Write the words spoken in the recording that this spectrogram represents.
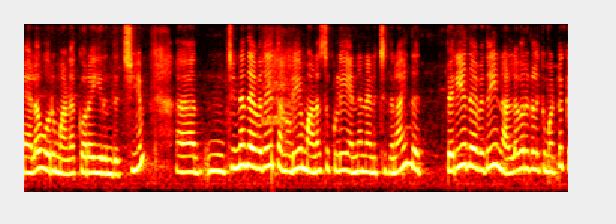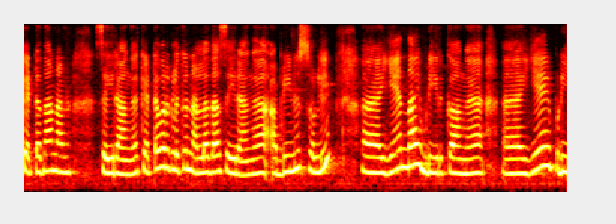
மேலே ஒரு மனக்குறை இருந்துச்சு. சின்ன தேவதை தன்னுடைய மனசுக்குள்ளேயே என்ன நினச்சிதுன்னா இந்த பெரிய தேவதை நல்லவர்களுக்கு மட்டும் கெட்டதாக ந செய்கிறாங்க கெட்டவர்களுக்கு நல்லதாக செய்கிறாங்க அப்படின்னு சொல்லி ஏன் தான் இப்படி இருக்காங்க? ஏன் இப்படி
